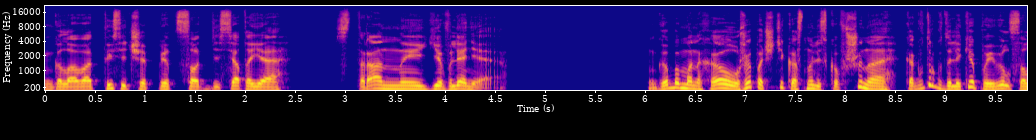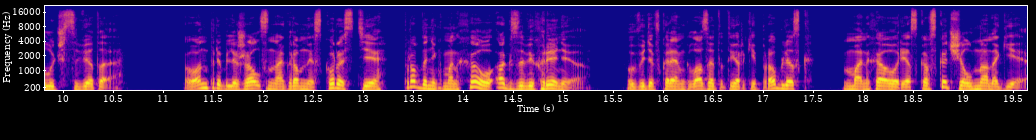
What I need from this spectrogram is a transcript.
Глава 1510. Странные явления. Губы Манхао уже почти коснулись кувшина, как вдруг вдалеке появился луч света. Он приближался на огромной скорости, правда не к Манхао, а к завихрению. Увидев краем глаза этот яркий проблеск, Манхао резко вскочил на ноги.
